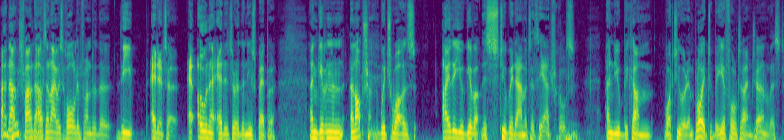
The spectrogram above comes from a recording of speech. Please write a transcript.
And I was found out, and I was hauled in front of the the editor, owner editor of the newspaper, and given an, an option, which was either you give up this stupid amateur theatricals, and you become what you were employed to be, a full time journalist,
